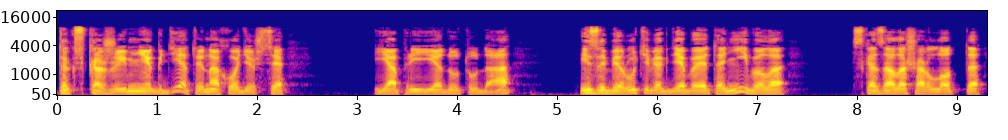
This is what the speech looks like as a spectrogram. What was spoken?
Так скажи мне, где ты находишься? Я приеду туда и заберу тебя, где бы это ни было, — сказала Шарлотта.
